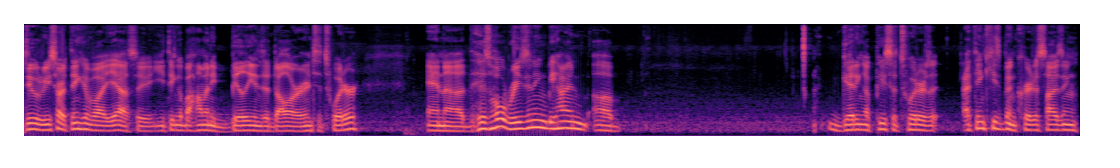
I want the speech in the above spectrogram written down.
dude you start thinking about it, yeah so you think about how many billions of dollars are into twitter and uh, his whole reasoning behind uh, getting a piece of twitter is i think he's been criticizing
